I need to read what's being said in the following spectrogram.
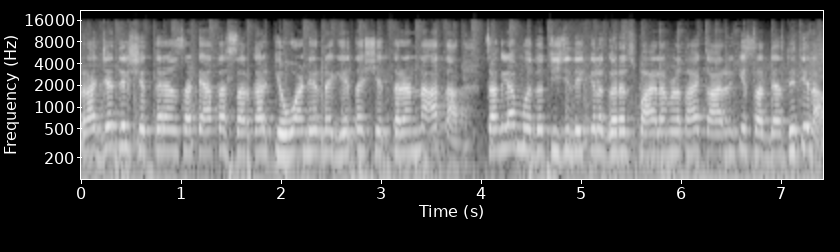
राज्यातील शेतकऱ्यांसाठी आता सरकार केव्हा निर्णय घेत आहे? शेतकऱ्यांना आता चांगल्या मदतीची देखील गरज पाहायला मिळत आहे कारण की सध्या स्थितीला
